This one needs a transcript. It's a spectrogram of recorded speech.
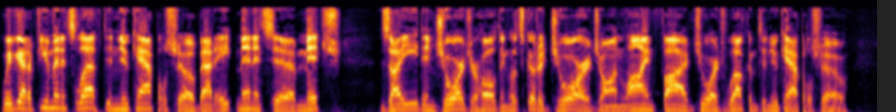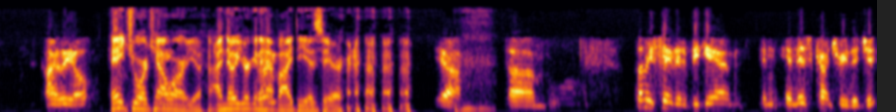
We've got a few minutes left in New Capital Show. About eight minutes. Uh, Mitch, Zaid, and George are holding. Let's go to George on line five. George, welcome to New Capital Show. Hi, Leo. Hey, George, how are you? I know you're going to have ideas here. Yeah. Um, let me say that it began in, in this country. The, ju-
